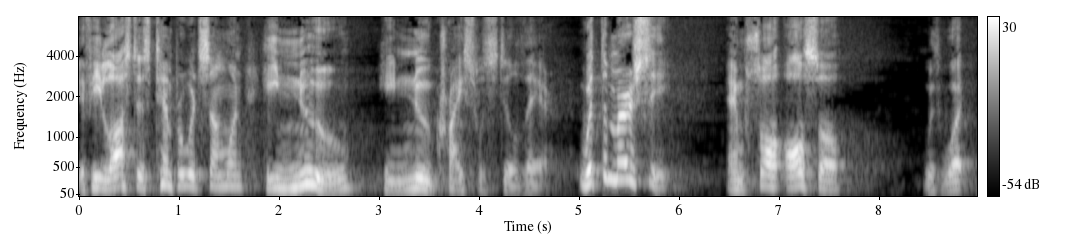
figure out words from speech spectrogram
If he lost his temper with someone, he knew, he knew Christ was still there with the mercy and saw also with what,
